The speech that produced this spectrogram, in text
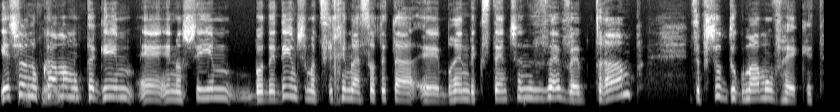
יש לנו okay. אוקיי. כמה מותגים אה, אנושיים בודדים שמצליחים לעשות את ה brand extension הזה, וטראמפ זה פשוט דוגמה מובהקת.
